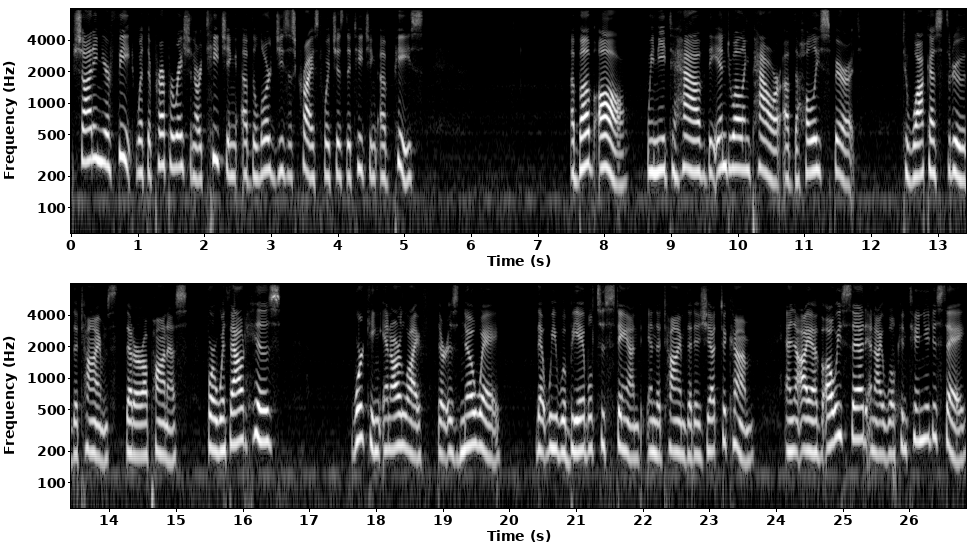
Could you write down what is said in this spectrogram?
shodding your feet with the preparation or teaching of the Lord Jesus Christ, which is the teaching of peace. Above all, we need to have the indwelling power of the Holy Spirit to walk us through the times that are upon us. For without His working in our life, there is no way that we will be able to stand in the time that is yet to come. And I have always said, and I will continue to say,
